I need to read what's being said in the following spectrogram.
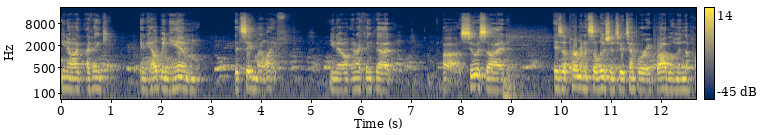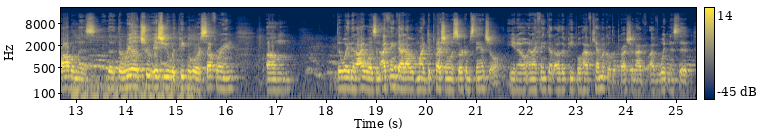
you know, I, I think in helping him, it saved my life. You know, and I think that uh, suicide is a permanent solution to a temporary problem, and the problem is the, the real true issue with people who are suffering um, the way that I was, and I think that I, my depression was circumstantial, you know, and I think that other people have chemical depression. I've, I've witnessed it,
